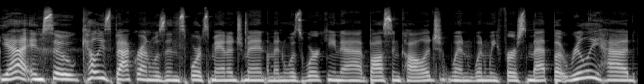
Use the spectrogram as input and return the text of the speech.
Yeah, and so Kelly's background was in sports management and was working at Boston College when when we first met, but really had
